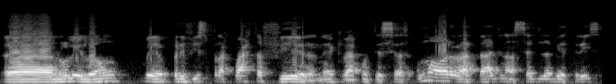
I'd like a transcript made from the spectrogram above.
uh, no leilão eh, previsto para quarta-feira, né, que vai acontecer uma hora da tarde na sede da B3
